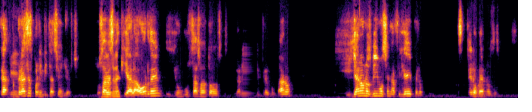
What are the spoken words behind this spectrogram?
Gra- Bien. gracias por la invitación, George. Tú sabes que aquí a la orden y un gustazo a todos los que estuvieron y preguntaron. Y ya no nos vimos en Afile, pero espero vernos después.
